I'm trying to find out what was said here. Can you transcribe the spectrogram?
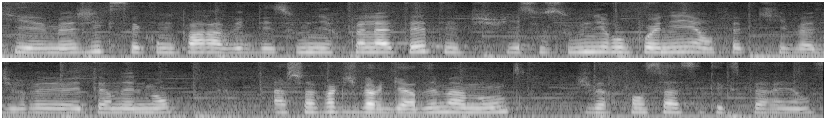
Ce qui est magique, c'est qu'on part avec des souvenirs plein la tête et puis ce souvenir au poignet en fait qui va durer éternellement. À chaque fois que je vais regarder ma montre, je vais repenser à cette expérience.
